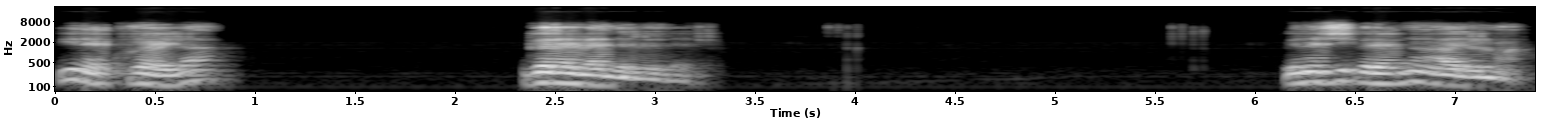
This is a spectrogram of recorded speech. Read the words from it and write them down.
yine kurayla görevlendirilir. Yönetici görevinden ayrılma.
